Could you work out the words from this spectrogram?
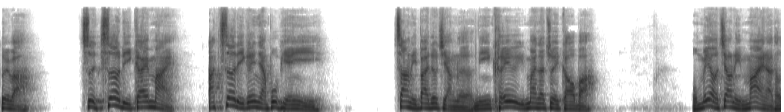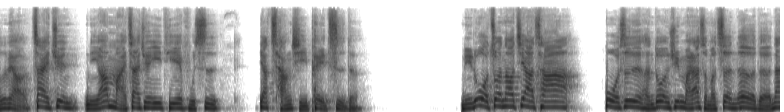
对吧？所以这里该买啊，这里跟你讲不便宜，上礼拜就讲了，你可以卖在最高吧？我没有叫你卖啦，投资票债券你要买债券 ETF 是要长期配置的，你如果赚到价差，或者是很多人去买那什么正二的，那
